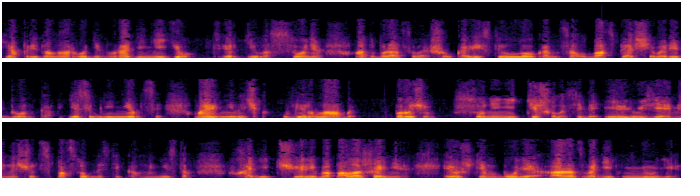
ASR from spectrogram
«Я предала родину ради нее», — твердила Соня, отбрасывая шелковистый локон со лба спящего ребенка. «Если бы не немцы, моя Ниночка умерла бы». Впрочем, Соня не тешила себя иллюзиями насчет способности коммунистов входить в чье-либо положение, и уж тем более разводить нюни.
